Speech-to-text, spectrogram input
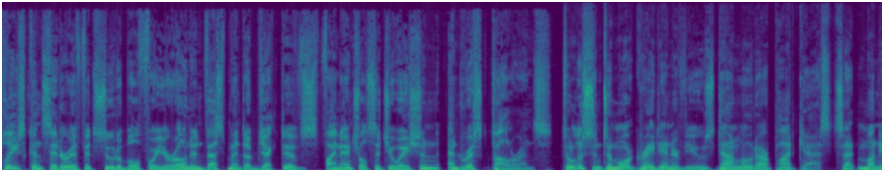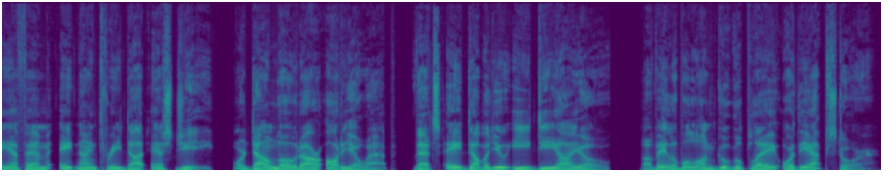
please consider if it's suitable for your own investment objectives, financial situation, and risk tolerance. To listen to more great interviews, download our podcasts at moneyfm893.sg or download our audio app. That's A W E D I O. Available on Google Play or the App Store.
